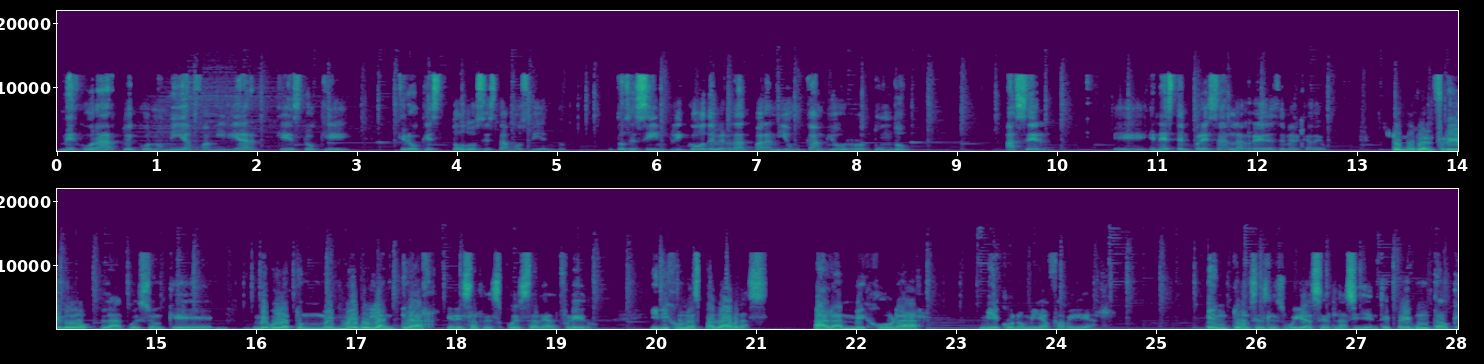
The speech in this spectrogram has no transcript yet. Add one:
mejorar tu economía familiar, que es lo que creo que todos estamos viendo. Entonces sí implicó de verdad para mí un cambio rotundo hacer eh, en esta empresa las redes de mercadeo tomo de Alfredo la cuestión que me voy, a me voy a anclar en esa respuesta de Alfredo. Y dijo unas palabras, para mejorar mi economía familiar. Entonces les voy a hacer la siguiente pregunta, ok.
